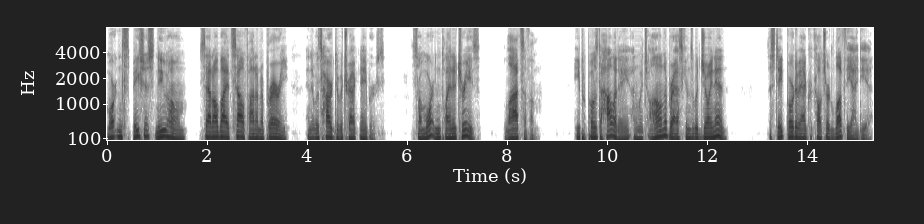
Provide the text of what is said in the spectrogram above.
Morton's spacious new home sat all by itself out on a prairie, and it was hard to attract neighbors. So Morton planted trees, lots of them. He proposed a holiday on which all Nebraskans would join in. The State Board of Agriculture loved the idea,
